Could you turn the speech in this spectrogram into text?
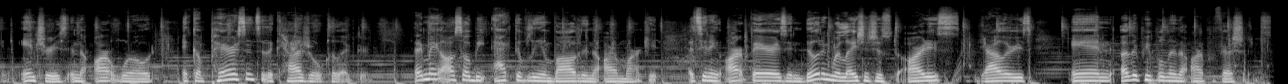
and interest in the art world in comparison to the casual collector. They may also be actively involved in the art market, attending art fairs and building relationships with artists, galleries, and other people in the art professions.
